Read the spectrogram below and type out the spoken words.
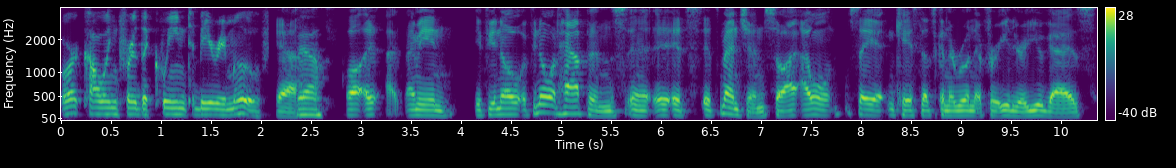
Or calling for the queen to be removed. Yeah. yeah. Well, I- I, I mean, if you know if you know what happens, uh, it's it's mentioned. So I, I won't say it in case that's going to ruin it for either of you guys.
